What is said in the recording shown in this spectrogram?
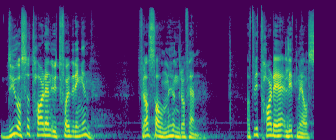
du også tar den utfordringen fra Salme 105. At vi tar det litt med oss.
